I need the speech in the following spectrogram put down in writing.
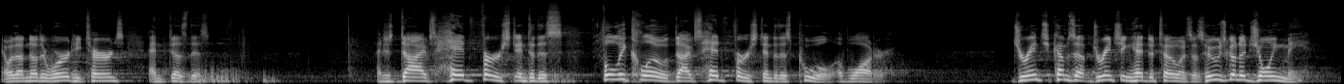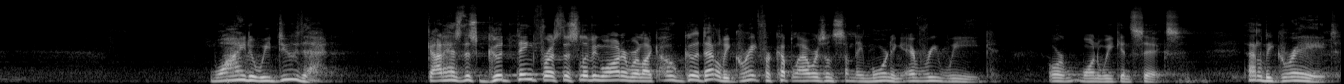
And without another word, he turns and does this and just dives head first into this, fully clothed, dives head first into this pool of water. Drench comes up, drenching head to toe, and says, Who's going to join me? Why do we do that? God has this good thing for us, this living water. We're like, oh, good, that'll be great for a couple hours on Sunday morning every week or one week in six. That'll be great.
